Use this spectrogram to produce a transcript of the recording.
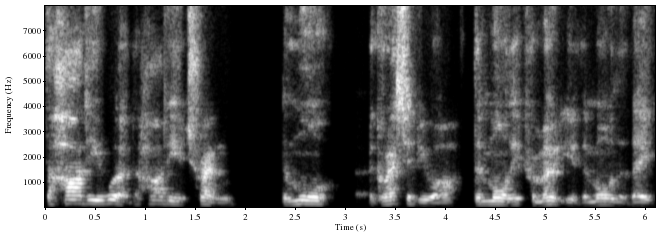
the harder you work, the harder you train, the more aggressive you are, the more they promote you, the more that they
